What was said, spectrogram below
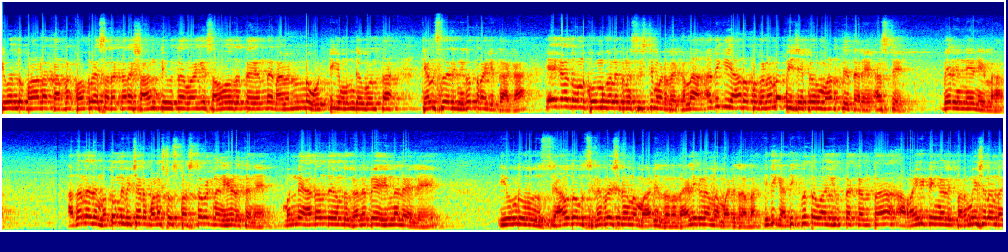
ಇವತ್ತು ಬಹಳ ಕರ್ನಾ, ಕಾಂಗ್ರೆಸ್ ಸರ್ಕಾರ ಶಾಂತಿಯುತವಾಗಿ ಸಹೋದರತೆಯಿಂದ ನಾವೆಲ್ಲ ಒಟ್ಟಿಗೆ ಮುಂದೆ ಹೋಗುವಂಥ ಕೆಲಸದಲ್ಲಿ ನಿರತರಾಗಿದ್ದಾಗ ಹೇಗಾದರೂ ಒಂದು ಕೋಮುಗಲಭೆಯನ್ನು ಸೃಷ್ಟಿ ಮಾಡಬೇಕಲ್ಲ? ಅದಕ್ಕೆ ಆರೋಪಗಳನ್ನು ಬಿ ಜೆ ಪಿಯವರು ಮಾಡ್ತಿದ್ದಾರೆ ಅಷ್ಟೇ. ಬೇರೆ ಇನ್ನೇನಿಲ್ಲ. ಅದಲ್ಲದೆ ಮತ್ತೊಂದು ವಿಚಾರ ಭಾಳಷ್ಟು ಸ್ಪಷ್ಟವಾಗಿ ನಾನು ಹೇಳುತ್ತೇನೆ. ಮೊನ್ನೆ ಆದಂತೆ ಒಂದು ಗಲಭೆ ಹಿನ್ನೆಲೆಯಲ್ಲಿ ಈ ಒಂದು ಯಾವುದೋ ಒಂದು ಸೆಲೆಬ್ರೇಷನನ್ನು ಮಾಡಿದಾರ ರ್ಯಾಲಿಗಳನ್ನು ಮಾಡಿದ್ರಲ್ಲ, ಇದಕ್ಕೆ ಅಧಿಕೃತವಾಗಿರ್ತಕ್ಕಂಥ ರೈಟಿಂಗಲ್ಲಿ ಪರ್ಮಿಷನನ್ನು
